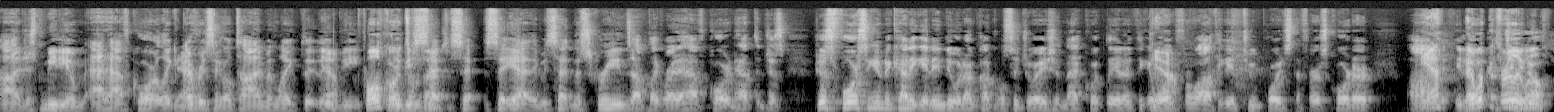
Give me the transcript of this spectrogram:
uh, just medium at half court, like Yeah. every single time, and like th- Yep. they'd be full they'd court be sometimes. set, set, set, yeah, they'd be setting the screens up like right at half court, and have to just just forcing him to kind of get into an uncomfortable situation that quickly. And I think it Yeah. worked for a while. I think he had two points in the first quarter. Um, yeah, you it worked really continue to- well.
